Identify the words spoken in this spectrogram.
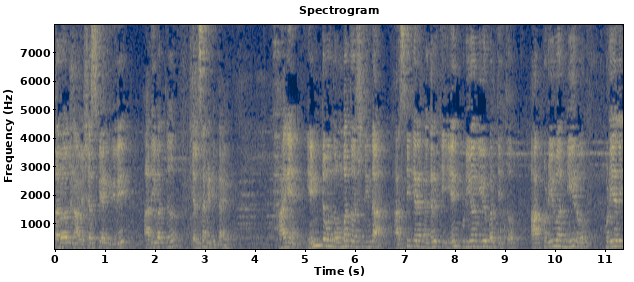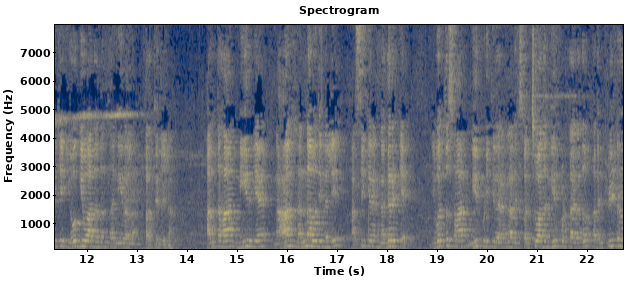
ತರುವಲ್ಲಿ ನಾವು ಯಶಸ್ವಿಯಾಗಿದ್ದೀವಿ. ಅದಿವತ್ತು ಕೆಲಸ ನಡೀತಾ ಇದೆ. ಹಾಗೆ ಎಂಟು ಒಂದು ಒಂಬತ್ತು ವರ್ಷದಿಂದ ಅರಸೀಕೆರೆ ನಗರಕ್ಕೆ ಏನ್ ಕುಡಿಯೋ ನೀರು ಬರ್ತಿತ್ತು ಆ ಕುಡಿಯುವ ನೀರು ಕುಡಿಯೋದಕ್ಕೆ ಯೋಗ್ಯವಾದಂತಹ ನೀರಲ್ಲ, ಬರ್ತಿರ್ಲಿಲ್ಲ. ಅಂತಹ ನೀರಿಗೆ ನಾನ್, ನನ್ನ ಅವಧಿನಲ್ಲಿ ಅರಸೀಕೆರೆ ನಗರಕ್ಕೆ ಇವತ್ತು ಸಹ ನೀರು ಕುಡಿತಿದ್ದಾರೆ. ಅಂದ್ರೆ ಅದಕ್ಕೆ ಸ್ವಚ್ಛವಾದ ನೀರು ಕೊಡ್ತಾ ಇರೋದು, ಅದಕ್ಕೆ ಫಿಲ್ಟರ್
